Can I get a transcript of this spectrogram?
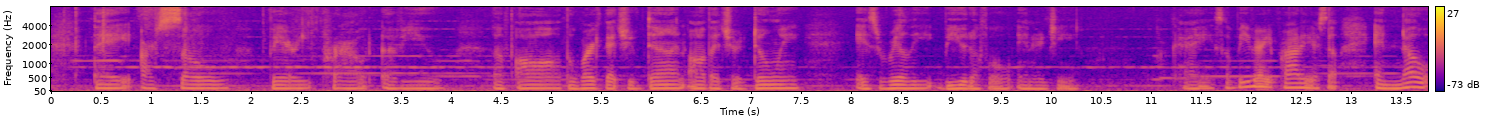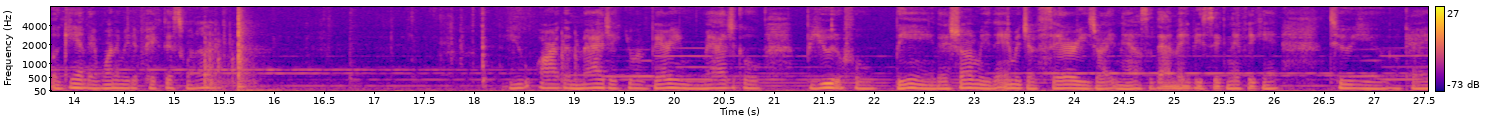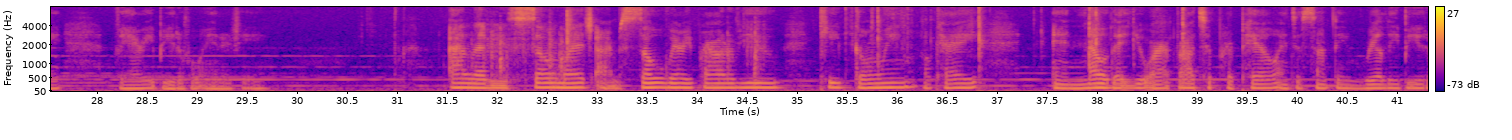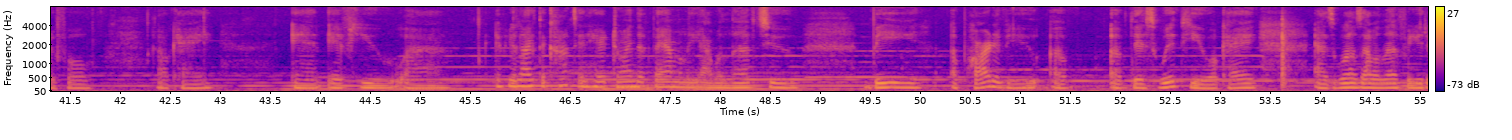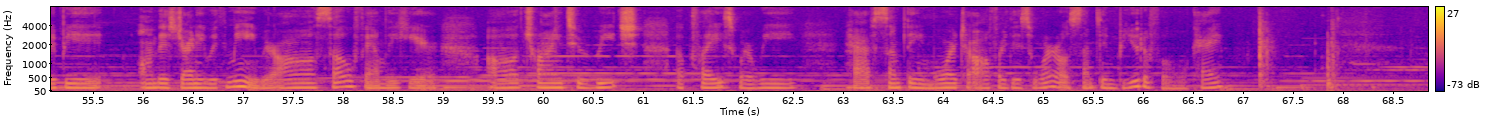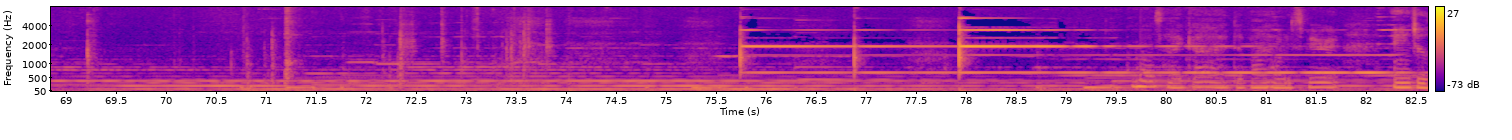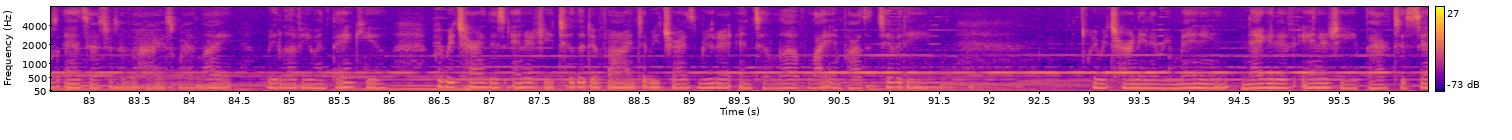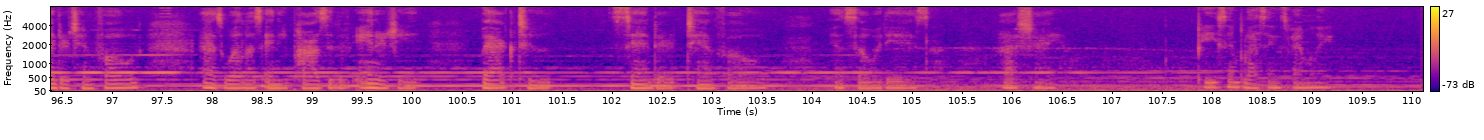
they are so very proud of you, of all the work that you've done, all that you're doing. It's really beautiful energy. Okay, so be very proud of yourself and know again, they wanted me to pick this one up. You are the magic. You're a very magical, beautiful being. They're showing me the image of fairies right now, so that may be significant to you, okay? Very beautiful energy. I love you so much. I'm so very proud of you. Keep going, okay? And know that you are about to propel into something really beautiful okay? And if you uh, if you like the content here join the family. I would love to be a part of you of of this with you okay? As well as i would love for you to be on this journey with me. We're all soul family here all trying to reach a place where we have something more to offer this world something beautiful okay ancestors of the highest white light, we love you and thank you. We return this energy to the divine to be transmuted into love, light, and positivity. We return any remaining negative energy back to sender tenfold, as well as any positive energy back to sender tenfold. And so it is. Ashe. Peace and blessings, family.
